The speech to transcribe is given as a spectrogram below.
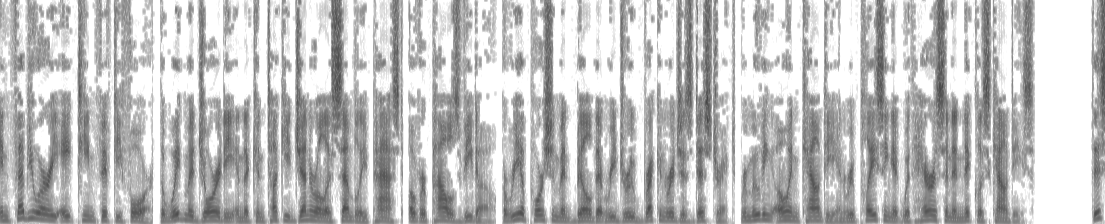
In February 1854, the Whig majority in the Kentucky General Assembly passed, over Powell's veto, a reapportionment bill that redrew Breckinridge's district, removing Owen County and replacing it with Harrison and Nicholas counties. This,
